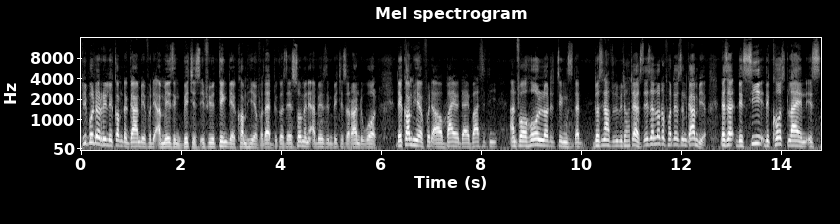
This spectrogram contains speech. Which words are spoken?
people don't really come to Gambia for the amazing beaches if you think they come here for that, because there's so many amazing beaches around the world. They come here for the, our biodiversity and for a whole lot of things that doesn't have to do with hotels. There's a lot of hotels in Gambia. There's a, the sea, the coastline is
